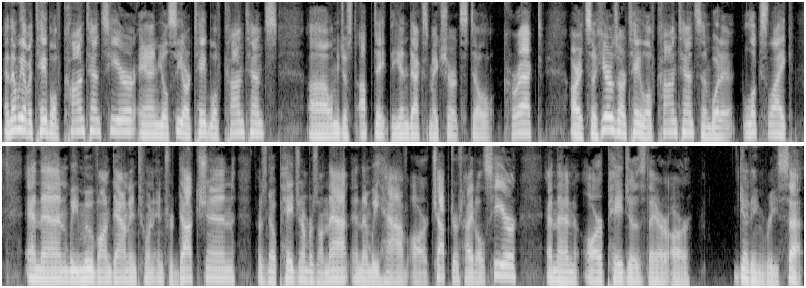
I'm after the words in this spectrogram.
And then we have a table of contents here, and you'll see our table of contents. Uh, let me just update the index, make sure it's still correct. All right, so here's our table of contents and what it looks like. And then we move on down into an introduction. There's no page numbers on that. And then we have our chapter titles here and then our pages there are getting reset.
